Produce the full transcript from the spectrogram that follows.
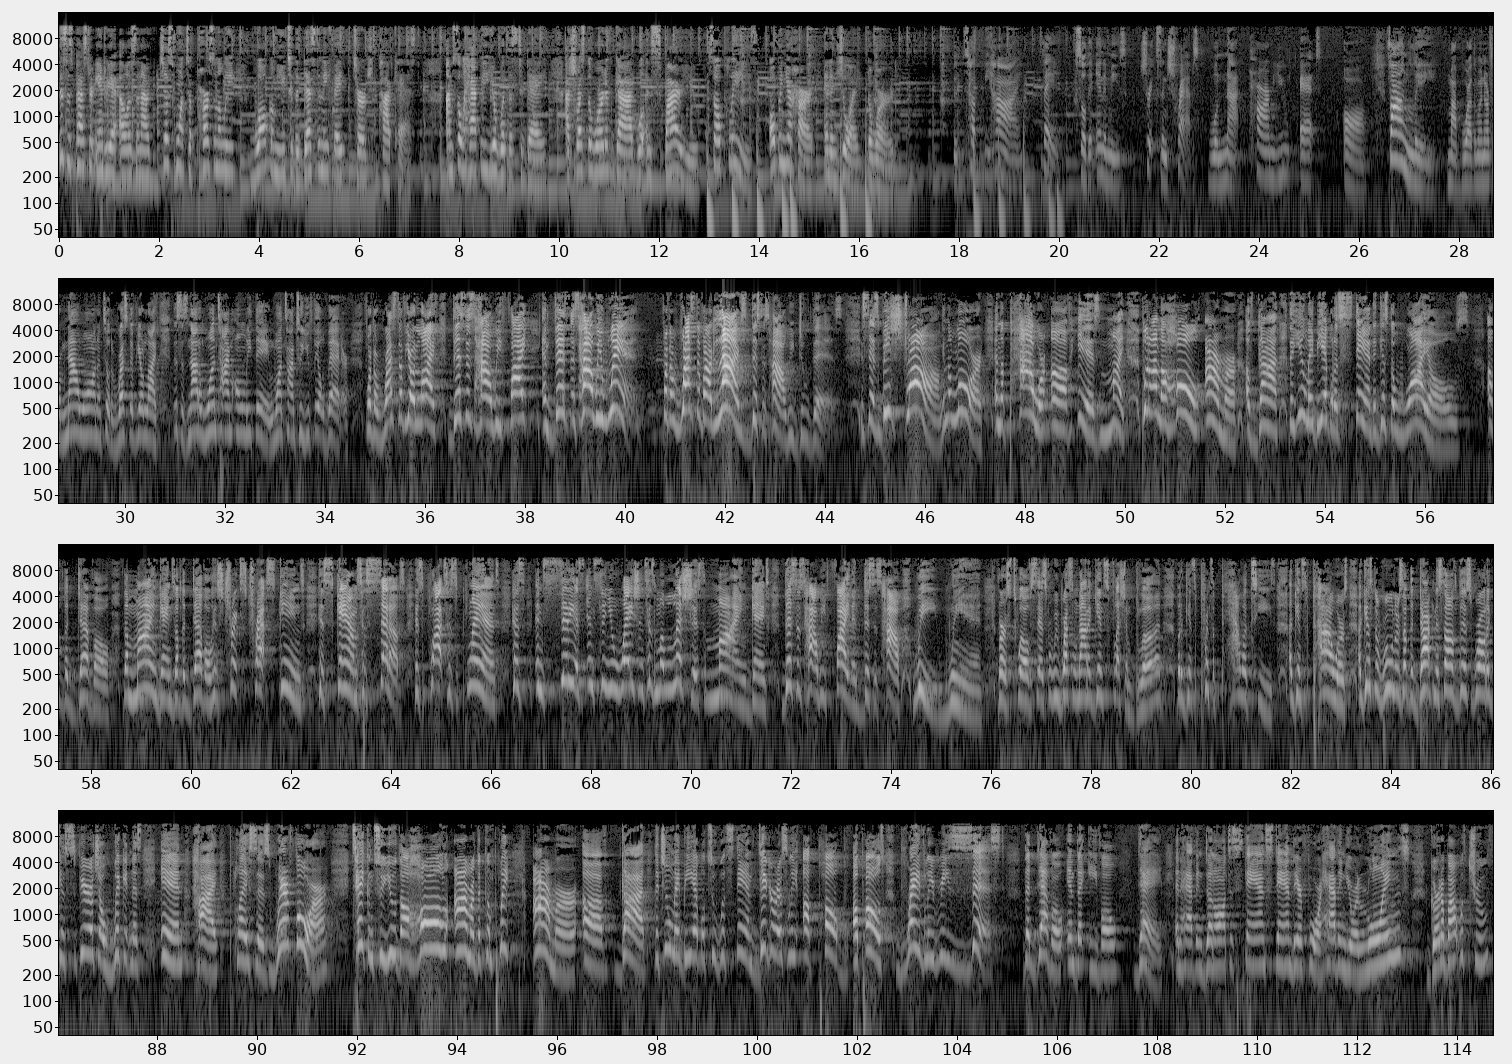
This is Pastor Andrea Ellis, and I just want to personally welcome you to the Destiny Faith Church podcast. I'm so happy you're with us today. I trust the Word of God will inspire you. So please open your heart and enjoy the Word. Tuck behind faith so the enemy's tricks and traps will not harm you at all. Finally, my brethren, or from now on until the rest of your life, this is not a one time only thing, one time till you feel better. For the rest of your life, this is how we fight and this is how we win. For the rest of our lives, this is how we do this. It says, Be strong in the Lord and the power of his might. Put on the whole armor of God that you may be able to stand against the wiles of the devil, the mind games of the devil, his tricks, traps, schemes, his scams, his setups, his plots, his plans, his insidious insinuations, his malicious mind games. This is how we fight and this is how we win. Verse 12 says, For we wrestle not against flesh and blood, but against principalities, against powers, against the rulers of the darkness of this world, against spiritual wickedness in high places. Wherefore, take unto you the whole armor, the complete armor of God, that you may be able to withstand, vigorously oppose, bravely resist the devil in the evil day. And having done all to stand, stand therefore, having your loins girt about with truth,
